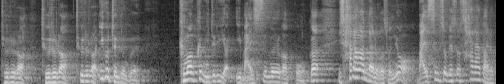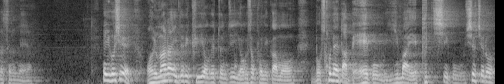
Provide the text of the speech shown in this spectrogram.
들으라 들으라 들으라 이거 듣는 거예요. 그만큼 이들이 이 말씀을 갖고, 그러니까 이 사랑한다는 것은요, 말씀 속에서 살아가는 것을 의미해요. 이것이 얼마나 이들이 귀히 여겼던지 여기서 보니까 뭐, 뭐 손에다 메고, 뭐 이마에 붙이고, 실제로,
